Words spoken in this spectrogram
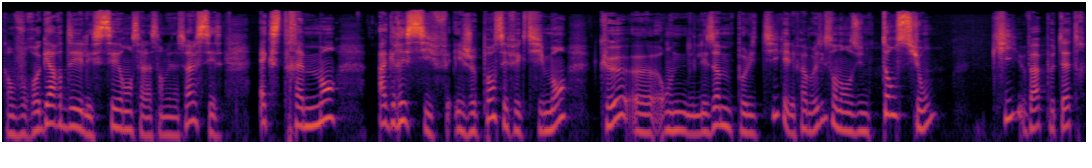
Quand vous regardez les séances à l'Assemblée nationale, c'est extrêmement agressif. Et je pense effectivement que les hommes politiques et les femmes politiques sont dans une tension qui va peut-être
